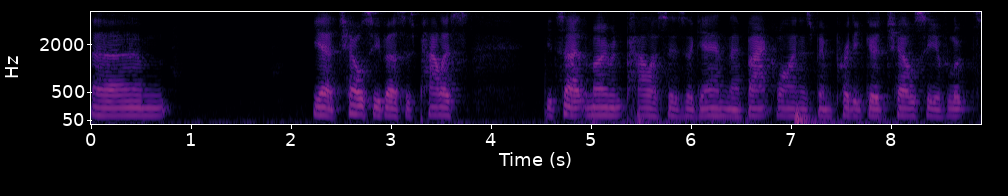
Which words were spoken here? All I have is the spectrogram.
um, yeah, Chelsea versus Palace. You'd say at the moment Palace is again their back line has been pretty good. Chelsea have looked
